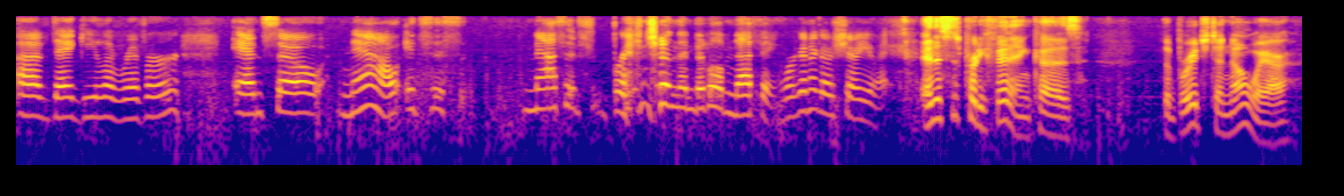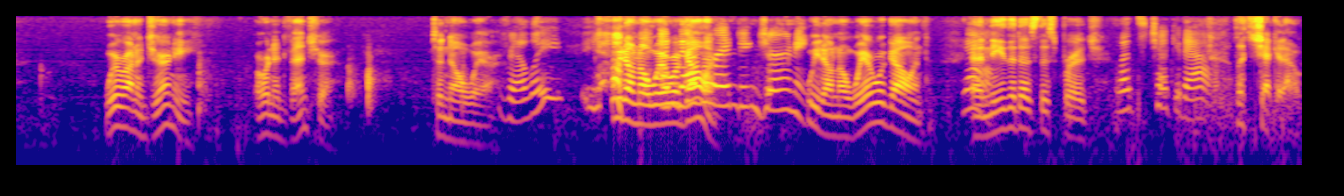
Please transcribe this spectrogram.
of the Gila River. And so now it's this massive bridge in the middle of nothing. We're going to go show you it. And this is pretty fitting because the bridge to nowhere, we're on a journey or an adventure to nowhere. Really? Yeah. We don't know where a we're going. A never going. ending journey. We don't know where we're going, yeah. and neither does this bridge. Let's check it out. Let's check it out.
